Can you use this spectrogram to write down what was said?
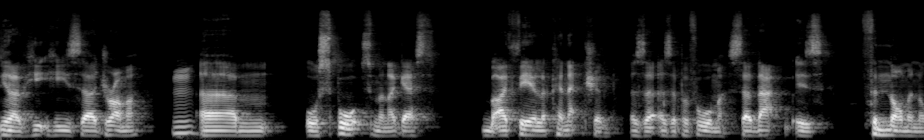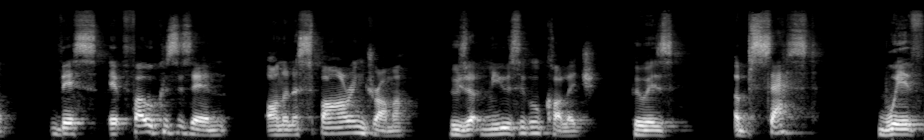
you know, he he's a drummer. Mm. Um, or sportsman, I guess. But I feel a connection as a as a performer. So that is phenomenal. This it focuses in on an aspiring drummer who's at musical college who is obsessed with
